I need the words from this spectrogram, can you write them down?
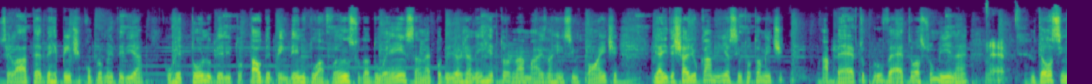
sei lá, até de repente comprometeria o retorno dele total, dependendo do avanço da doença, né? Poderia já nem retornar mais na Racing Point e aí deixaria o caminho assim totalmente aberto pro Vettel assumir, né? É. Então, assim,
